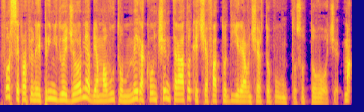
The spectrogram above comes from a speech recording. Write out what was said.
forse proprio nei primi due giorni abbiamo avuto un mega concentrato che ci ha fatto dire a un certo punto, sottovoce, ma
